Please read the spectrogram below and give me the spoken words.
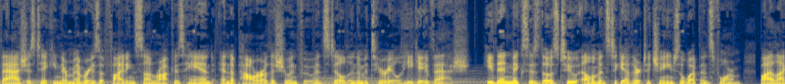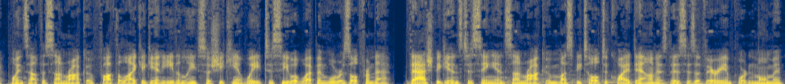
Vash is taking their memories of fighting Sunraku's hand and the power of the Shuanfu instilled in the material he gave Vash. He then mixes those two elements together to change the weapon's form. Bylak points out the Sunraku fought the Lycagon evenly so she can't wait to see what weapon will result from that. Vash begins to sing and Sunraku must be told to quiet down as this is a very important moment.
